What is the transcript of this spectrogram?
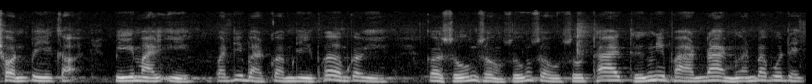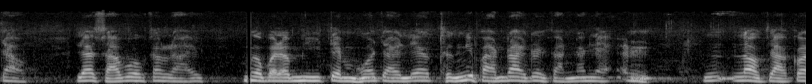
ชนปีเก็ปีใหม่อีก ปฏิบัติความดีเพิ่มก็อีก ก็สูงส่งสูงส่งสุดท้ายถึงนิพพานได้เหมือนพระพุทธเจ้า และสาวกทั้งหลาย เมื่อบารมีเต็มหัวใจแล้วถึงนิพพานได้ด้วยกันนั่นแหละ นอกจากก็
